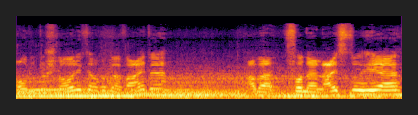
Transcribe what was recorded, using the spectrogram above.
Auto beschleunigt auch immer weiter, aber von der Leistung her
